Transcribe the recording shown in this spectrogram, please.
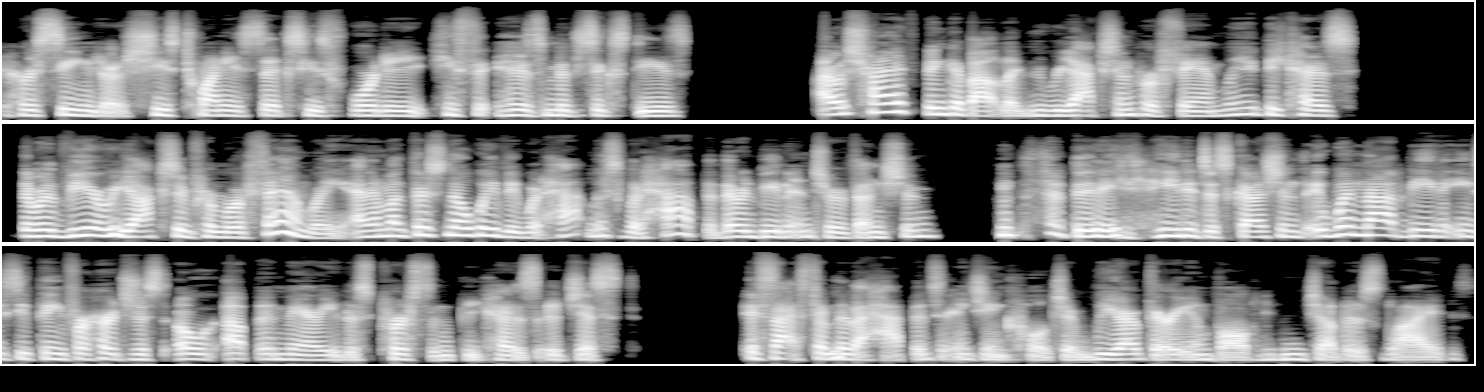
her senior. She's 26. He's 40. He's his mid 60s. I was trying to think about like the reaction of her family because there would be a reaction from her family. And I'm like, there's no way they would have this would happen. There would be an intervention. There'd be heated discussions. It would not be an easy thing for her to just own up and marry this person because it just it's not something that happens in Asian culture. We are very involved in each other's lives.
